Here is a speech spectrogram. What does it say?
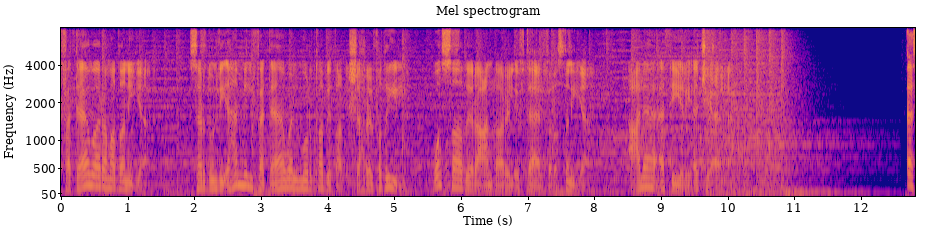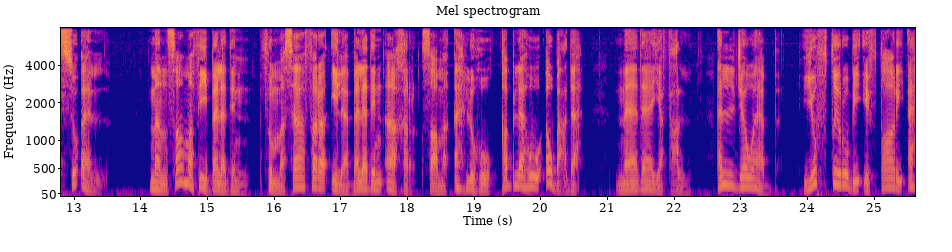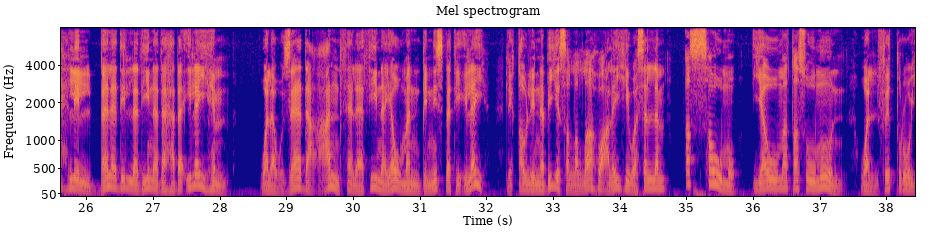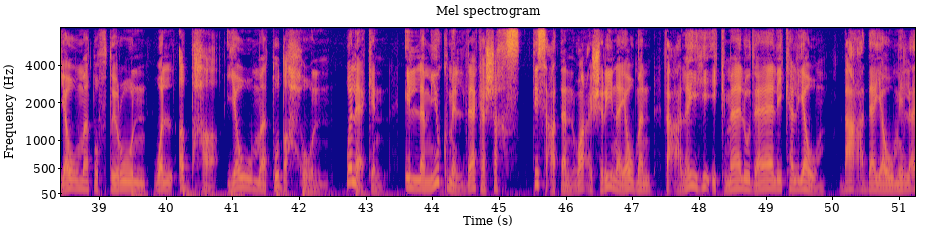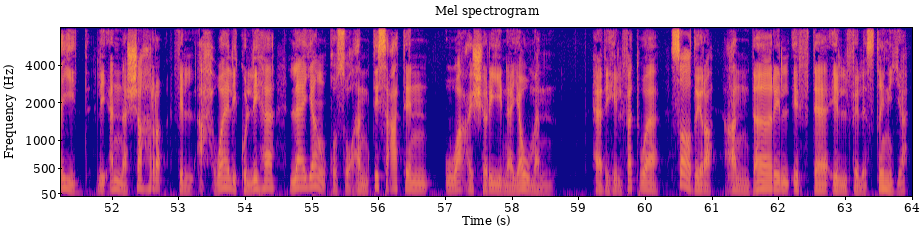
فتاوى رمضانية سرد لأهم الفتاوى المرتبطة بالشهر الفضيل والصادرة عن دار الإفتاء الفلسطينية على أثير أجيال. السؤال من صام في بلد ثم سافر إلى بلد آخر صام أهله قبله أو بعده ماذا يفعل؟ الجواب يفطر بإفطار أهل البلد الذين ذهب إليهم. ولو زاد عن ثلاثين يوما بالنسبة إليه لقول النبي صلى الله عليه وسلم الصوم يوم تصومون والفطر يوم تفطرون والأضحى يوم تضحون. ولكن إن لم يكمل ذاك الشخص تسعة وعشرين يوما فعليه إكمال ذلك اليوم بعد يوم العيد لأن الشهر في الأحوال كلها لا ينقص عن تسعة وعشرين يوما. هذه الفتوى صادرة عن دار الإفتاء الفلسطينية.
